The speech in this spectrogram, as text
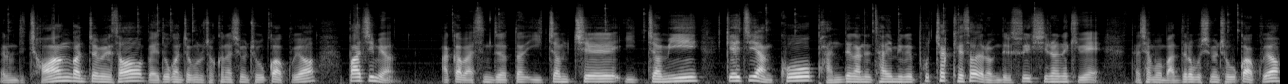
여러분들 저항 관점에서 매도 관점으로 접근하시면 좋을 것 같고요. 빠지면 아까 말씀드렸던 2.7, 2.2 깨지 않고 반등하는 타이밍을 포착해서 여러분들이 수익 실현의 기회 다시 한번 만들어 보시면 좋을 것 같고요.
